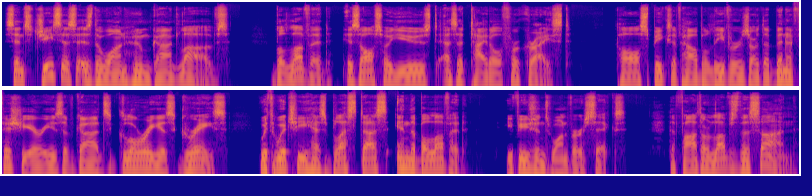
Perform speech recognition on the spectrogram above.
Since Jesus is the one whom God loves, beloved is also used as a title for Christ. Paul speaks of how believers are the beneficiaries of God's glorious grace with which he has blessed us in the beloved. Ephesians 1 verse 6. The Father loves the Son,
